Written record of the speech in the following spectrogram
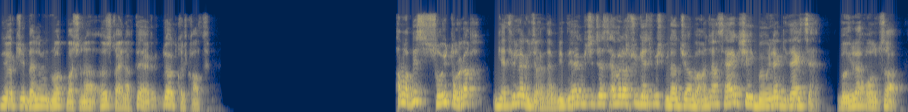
diyor ki benim lot başına öz kaynak değeri 4.46. Ama biz soyut olarak getiriler üzerinden bir değer biçeceğiz. Evvela şu geçmiş bilançoya bakacağız. Her şey böyle giderse, böyle olsa,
